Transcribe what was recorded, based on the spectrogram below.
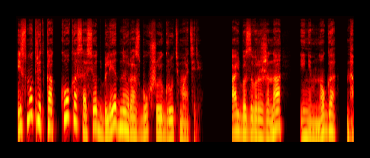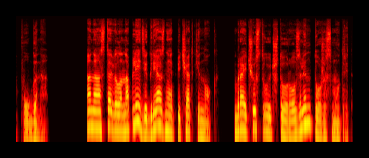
и смотрит, как Кока сосет бледную разбухшую грудь матери. Альба заворожена и немного напугана. Она оставила на пледе грязные отпечатки ног. Брай чувствует, что Розалин тоже смотрит.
